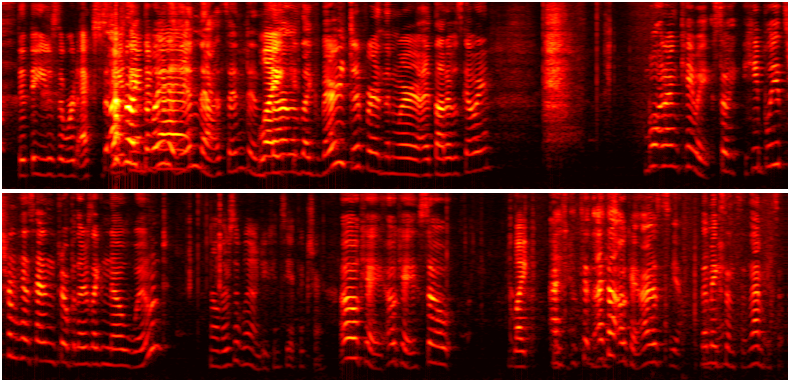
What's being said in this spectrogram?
that they use the word ecstasy. I'm like the way that. to end that sentence. Like- that was like very different than where I thought it was going. Well, and I'm okay. Wait. So he bleeds from his head and throat, but there's like no wound. No, there's a wound. You can see a picture. Okay. Okay. So Like, I, I thought okay. I was yeah. That makes sense. Then. That makes sense.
